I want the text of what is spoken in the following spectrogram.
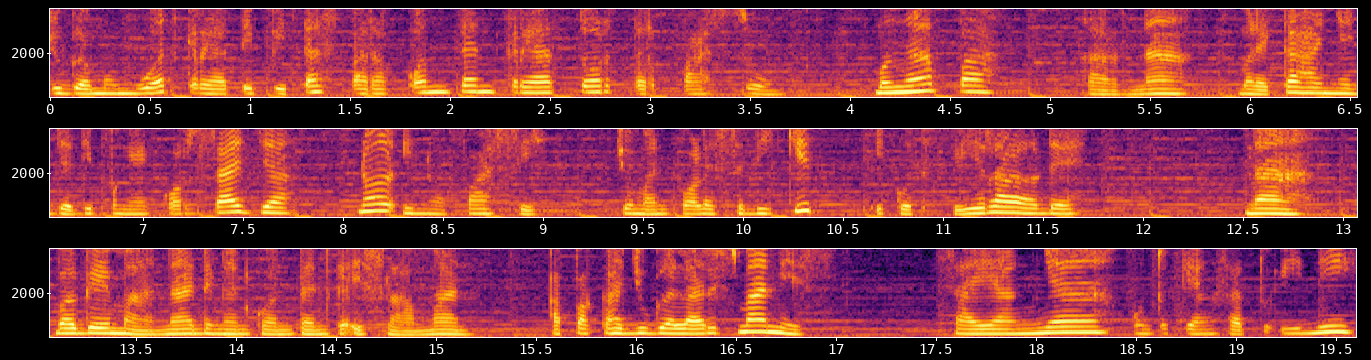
juga membuat kreativitas para konten kreator terpasung. Mengapa? Karena mereka hanya jadi pengekor saja, nol inovasi. Cuman poles sedikit, ikut viral deh. Nah, bagaimana dengan konten keislaman? Apakah juga laris manis? Sayangnya, untuk yang satu ini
